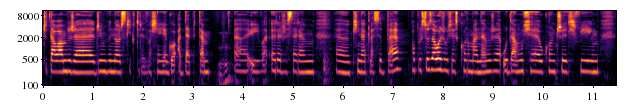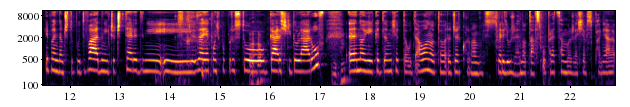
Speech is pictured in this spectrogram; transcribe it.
czytałam, że Jim Wynorski, który jest właśnie jego adeptem Mhm. e, i reżyserem e, kina klasy B, po prostu założył się z Cormanem, że uda mu się ukończyć film, nie pamiętam czy to były dwa dni, czy cztery dni i za jakąś po prostu garść dolarów. Mhm. E, no i kiedy mu się to udało, no to Roger Corman stwierdził, że no ta współpraca może się wspaniale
